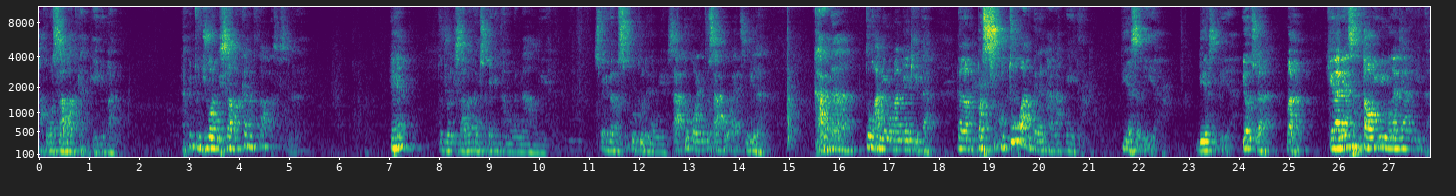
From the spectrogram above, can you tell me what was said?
aku mau selamatkan kehidupanmu tapi tujuan diselamatkan untuk apa sih sebenarnya? Ya tujuan diselamatkan supaya kita mengenal dia supaya kita bersekutu dengan dia. 1 Korintus 1 ayat 9 karena Tuhan yang memanggil kita dalam persekutuan dengan anaknya itu dia setia. Dia setia. Yuk sudah mana kiranya satu tahun ini mengajari kita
